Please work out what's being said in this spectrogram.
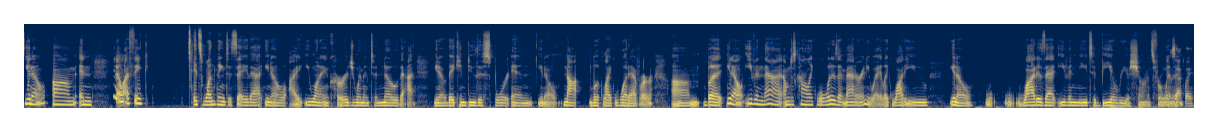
you know? Um and you know, I think it's one thing to say that you know i you want to encourage women to know that you know they can do this sport and you know not look like whatever um but you know even that i'm just kind of like well what does it matter anyway like why do you you know why does that even need to be a reassurance for women? Exactly.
